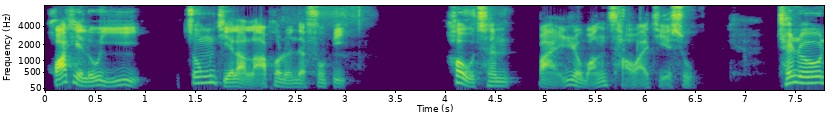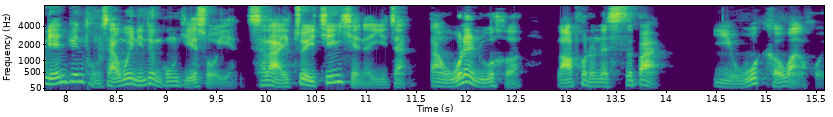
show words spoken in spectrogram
滑铁卢一役。终结了拿破仑的复辟，后称百日王朝而结束。诚如联军统帅威灵顿公爵所言，此乃最惊险的一战。但无论如何，拿破仑的失败已无可挽回。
